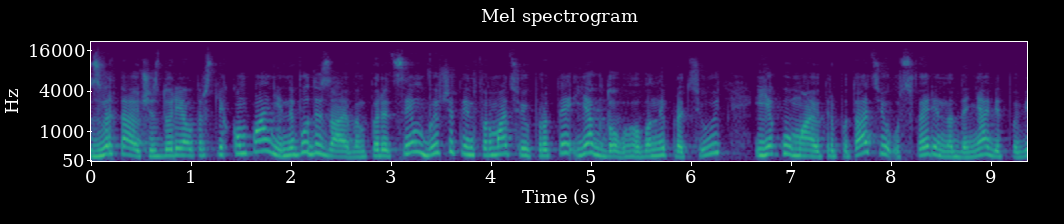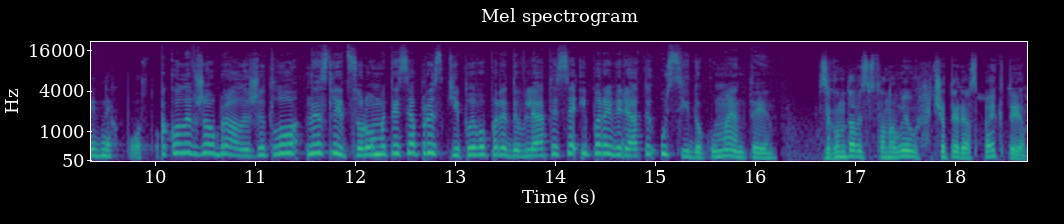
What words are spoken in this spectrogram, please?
Звертаючись до ріелторських компаній, не буде зайвим перед цим вивчити інформацію про те, як довго вони працюють і яку мають репутацію у сфері надання відповідних послуг. А коли вже обрали житло, не слід соромитися, прискіпливо передивлятися і перевіряти усі документи. Законодавець встановив чотири аспекти,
